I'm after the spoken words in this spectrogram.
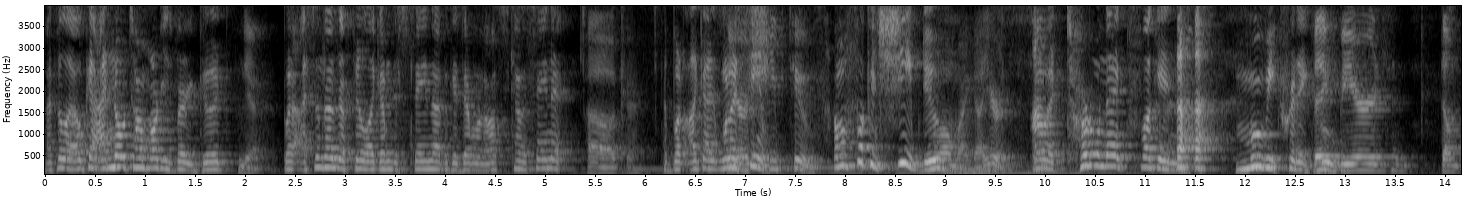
I feel like okay, I know Tom Hardy's very good. Yeah. But I sometimes I feel like I'm just saying that because everyone else is kind of saying it. Oh, okay. But like I, So when I see a him, too. I'm a fucking sheep, dude. Oh my god, you're a simp. I'm a turtleneck fucking movie critic big who, beard, dumb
